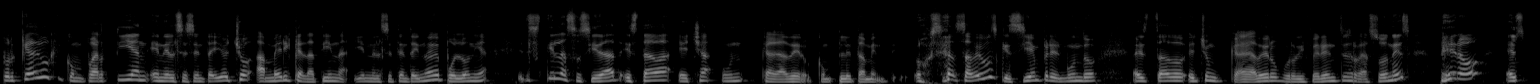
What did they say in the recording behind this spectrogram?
Porque algo que compartían en el 68 América Latina y en el 79 Polonia es que la sociedad estaba hecha un cagadero completamente. O sea, sabemos que siempre el mundo ha estado hecho un cagadero por diferentes razones, pero es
